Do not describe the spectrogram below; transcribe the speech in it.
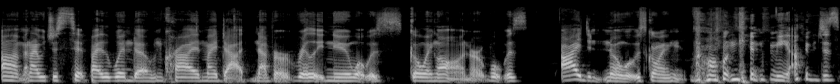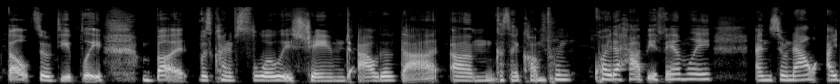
um, and I would just sit by the window and cry. And my dad never really knew what was going on or what was. I didn't know what was going wrong in me. I just felt so deeply, but was kind of slowly shamed out of that because um, I come from quite a happy family, and so now I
